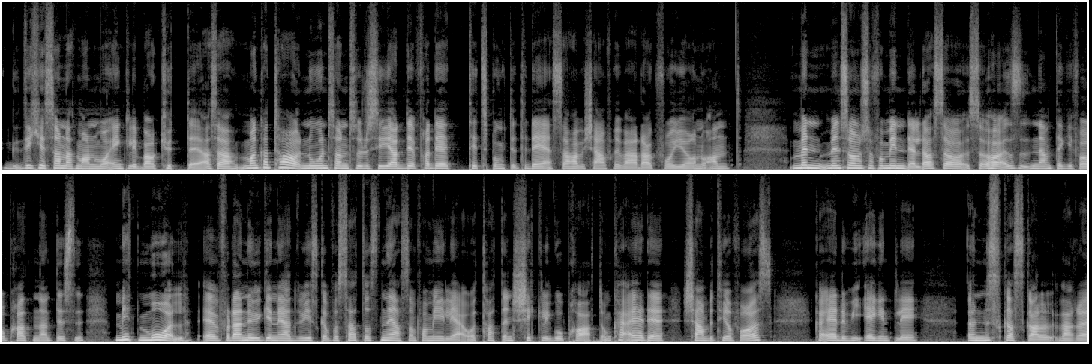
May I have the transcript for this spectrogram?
det er ikke sånn at man må egentlig bare kutte. Altså, man kan ta noen sånn som du sier, ja, det, fra det tidspunktet til det så har vi skjermfri hver dag for å gjøre noe annet. Men, men som for min del, da, så, så, nevnte jeg i forpraten at det, mitt mål eh, for denne uken er at vi skal få satt oss ned som familie og tatt en skikkelig god prat om hva er det skjerm betyr for oss. Hva er det vi egentlig ønsker skal være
